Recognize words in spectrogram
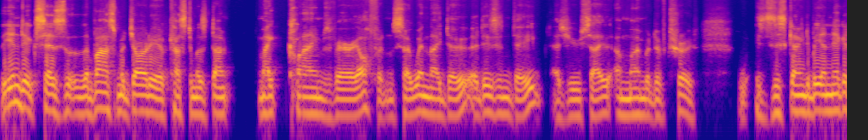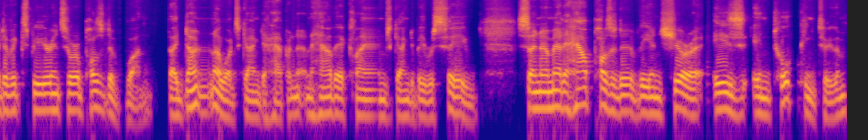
The index says that the vast majority of customers don't make claims very often. So when they do, it is indeed, as you say, a moment of truth. Is this going to be a negative experience or a positive one? They don't know what's going to happen and how their claim's going to be received. So no matter how positive the insurer is in talking to them,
